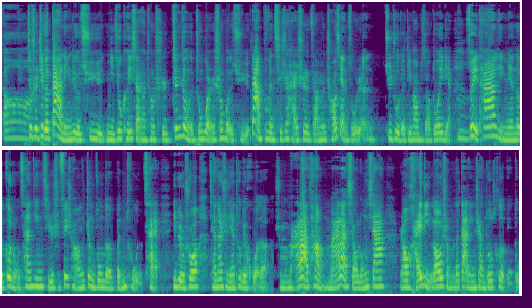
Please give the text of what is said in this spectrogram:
啊，就是这个大林这个区域，你就可以想象成是真正的中国人生活的区域。大部分其实还是咱们朝鲜族人居住的地方比较多一点，所以它里面的各种餐厅其实是非常正宗的本土菜。你比如说前段时间特别火的什么麻辣烫、麻辣小龙虾。然后海底捞什么的，大林站都特别多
